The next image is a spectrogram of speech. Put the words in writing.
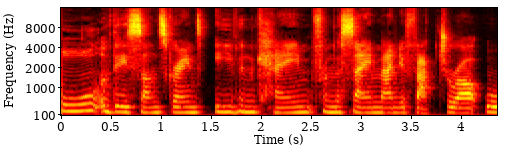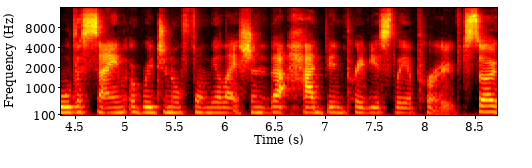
all of these sunscreens even came from the same manufacturer or the same original formulation that had been previously approved. So,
